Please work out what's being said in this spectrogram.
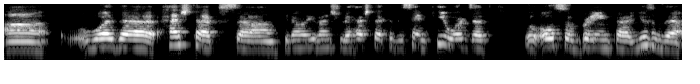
uh, what the hashtags, uh, you know, eventually hashtag the same keyword that will also bring uh, using the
